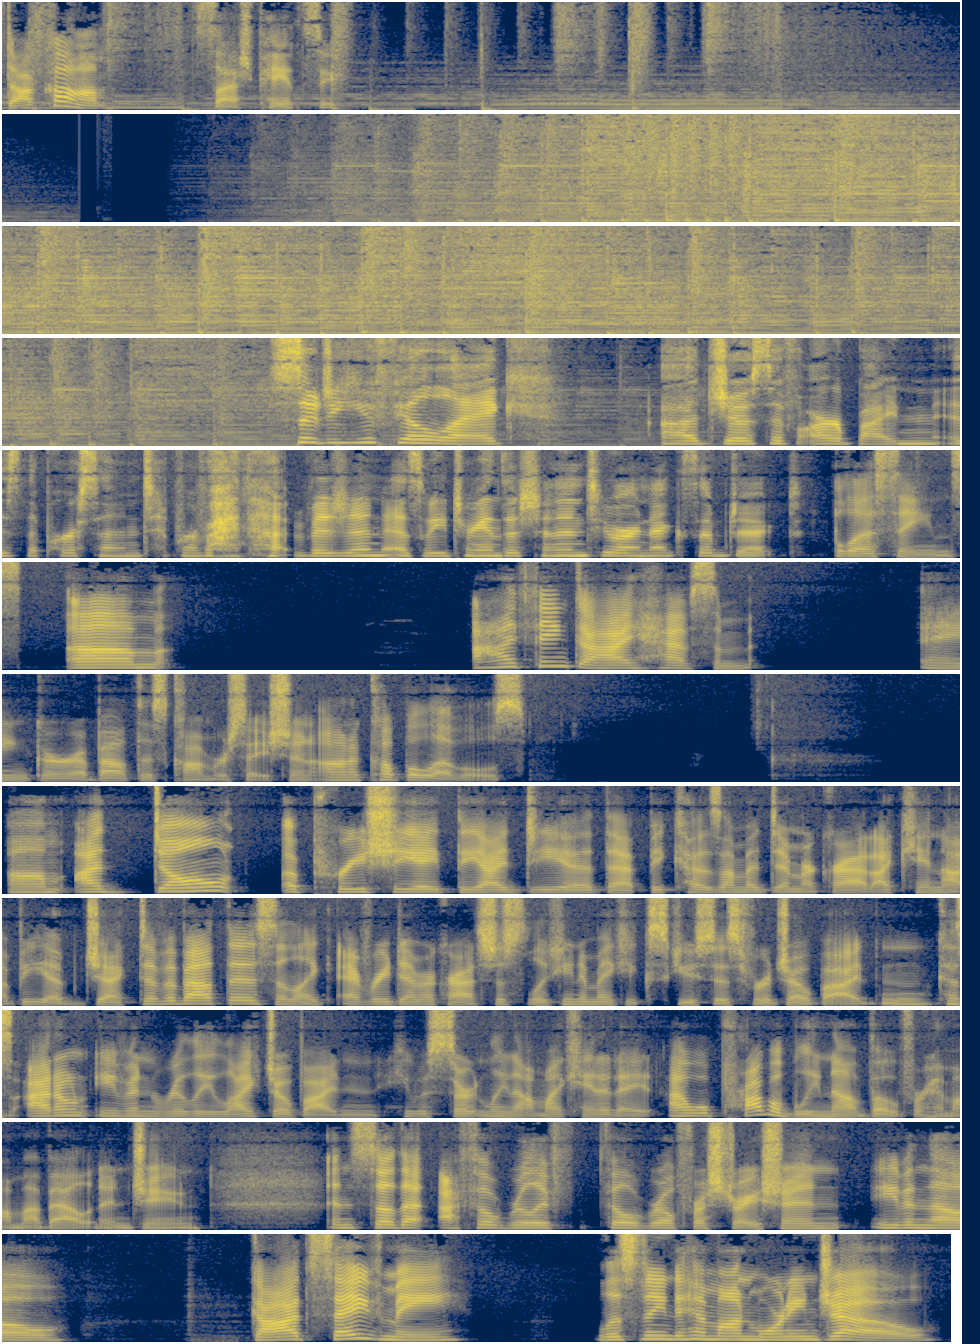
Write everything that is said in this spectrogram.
dot com slash pantsuit. So, do you feel like uh, Joseph R. Biden is the person to provide that vision as we transition into our next subject? Blessings. Um, I think I have some anger about this conversation on a couple levels. Um, I don't appreciate the idea that because I'm a Democrat, I cannot be objective about this. And like every Democrat's just looking to make excuses for Joe Biden because I don't even really like Joe Biden. He was certainly not my candidate. I will probably not vote for him on my ballot in June. And so that I feel really feel real frustration, even though God save me listening to him on Morning Joe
